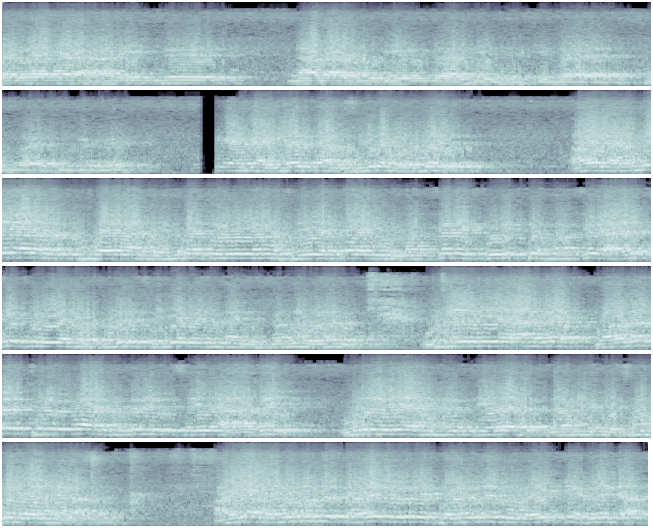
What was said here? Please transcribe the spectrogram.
தருவாக அனைத்து நாடாளுமன்ற வருகை இருக்கின்ற சமுதாய ஏற்பாடு செய்த பொழுது அவர் அருமையாளருக்கு போகிறார் என்ன தொழிலும் செய்யப்பா? இது மக்களை குறித்து மக்களை அழிக்கக்கூடிய ஒரு தொழில் செய்ய வேண்டும் என்று சொன்னவுடன் உடனடியாக பல லட்சம் ரூபாய் முதலீடு செய்த அதை உடனடியாக நிறுத்தியவர் நம்முடைய சுந்தரவாணியாளர் ஆக அனுமதி தலைவர்களை பலனை வைக்க வேண்டாம்.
